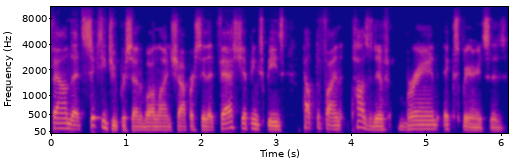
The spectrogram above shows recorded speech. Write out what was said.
found that 62% of online shoppers say that fast shipping speeds help define positive brand experiences.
